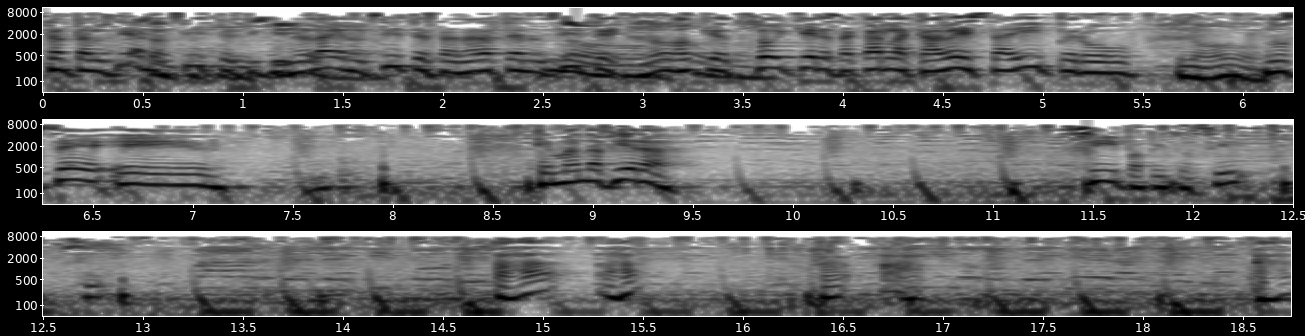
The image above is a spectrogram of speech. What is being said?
Santa Lucía no existe. Tiquinalaya no existe, Sanarate no existe. No, no. Aunque Soy quiere sacar la cabeza ahí, pero No. no sé. Eh, ¿Qué manda Fiera? Sí, papito, sí, Ajá, ajá. Ajá, ajá. Ajá.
